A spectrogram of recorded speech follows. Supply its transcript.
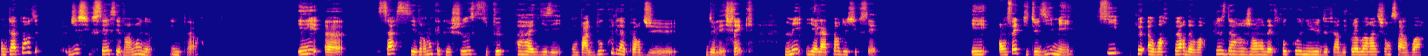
Donc, la peur du succès, c'est vraiment une, peur. Et euh, ça, c'est vraiment quelque chose qui peut paralyser. On parle beaucoup de la peur du, de l'échec, mais il y a la peur du succès. Et en fait, tu te dis, mais qui peut avoir peur d'avoir plus d'argent, d'être reconnu, de faire des collaborations sans avoir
